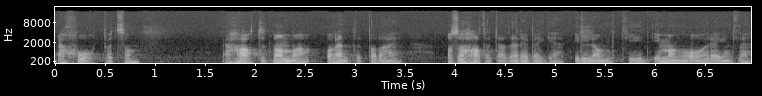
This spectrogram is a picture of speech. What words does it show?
Jeg håpet sånn. Jeg hatet mamma og ventet på deg. Og så hatet jeg dere begge. I lang tid. I mange år, egentlig.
